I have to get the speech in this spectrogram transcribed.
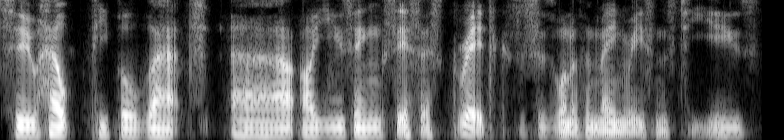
to help people that uh, are using CSS Grid, because this is one of the main reasons to use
